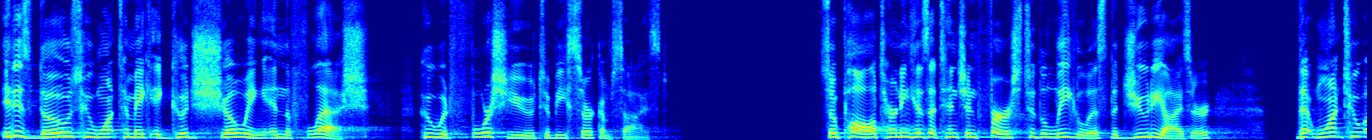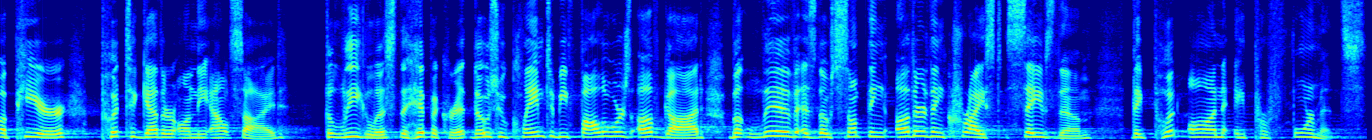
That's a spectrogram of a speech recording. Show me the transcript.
It is those who want to make a good showing in the flesh who would force you to be circumcised. So, Paul, turning his attention first to the legalist, the Judaizer, that want to appear put together on the outside, the legalist, the hypocrite, those who claim to be followers of God but live as though something other than Christ saves them, they put on a performance.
